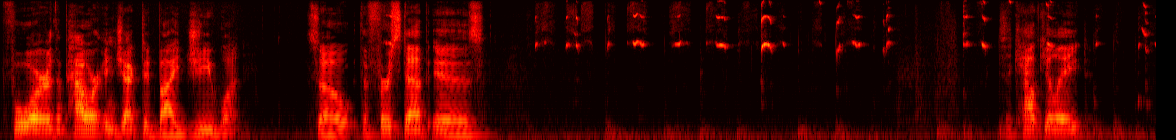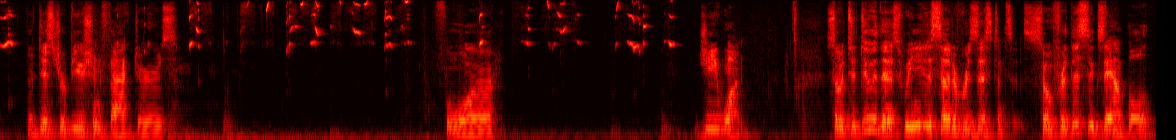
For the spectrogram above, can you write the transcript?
for the power injected by G1. So the first step is to calculate the distribution factors for G1. So to do this, we need a set of resistances. So for this example,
